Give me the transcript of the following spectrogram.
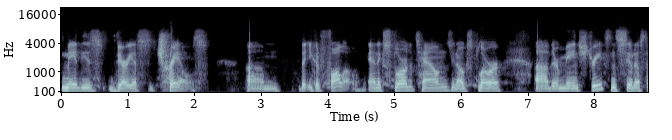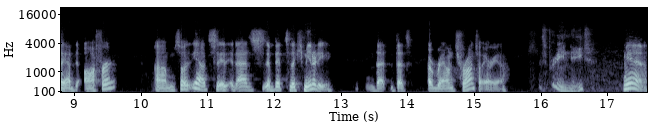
made these various trails um, that you could follow and explore the towns you know explore uh, their main streets and see what else they have to offer um, so yeah it, it adds a bit to the community that that's around toronto area it's pretty neat. yeah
